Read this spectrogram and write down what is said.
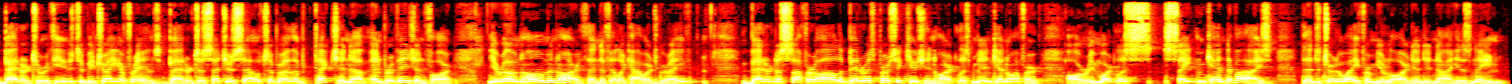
Better to refuse to betray your friends. Better to set yourselves to the protection of and provision for your own home and hearth than to fill a coward's grave. Better to suffer all the bitterest persecution heartless men can offer or remorseless Satan can devise than to turn away from your Lord and deny his name.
